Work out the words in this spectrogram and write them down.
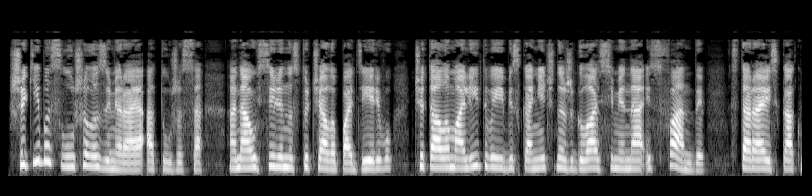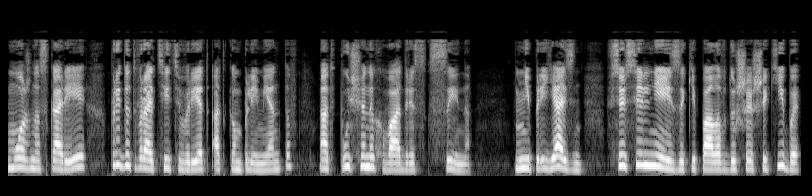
Шикиба слушала, замирая от ужаса. Она усиленно стучала по дереву, читала молитвы и бесконечно жгла семена из фанды, стараясь как можно скорее предотвратить вред от комплиментов, отпущенных в адрес сына. Неприязнь все сильнее закипала в душе Шикибы,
